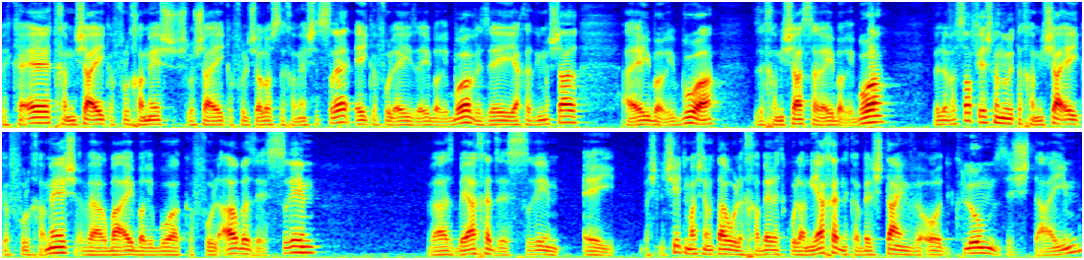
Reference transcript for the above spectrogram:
וכעת 5a כפול 5, 3a כפול 3 זה 15, a כפול a זה a בריבוע, וזה יחד עם השאר ה-a בריבוע זה 15a בריבוע, ולבסוף יש לנו את ה-5a כפול 5 וה-4a בריבוע כפול 4 זה 20, ואז ביחד זה 20a בשלישית, מה שנותר הוא לחבר את כולם יחד, נקבל 2 ועוד כלום זה 2,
